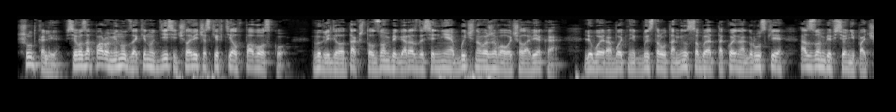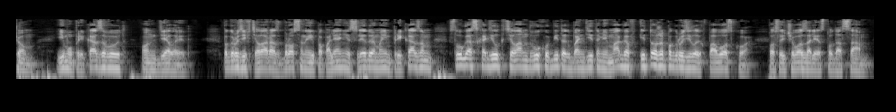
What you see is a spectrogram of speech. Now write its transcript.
Шутка ли, всего за пару минут закинуть 10 человеческих тел в повозку. Выглядело так, что зомби гораздо сильнее обычного живого человека. Любой работник быстро утомился бы от такой нагрузки, а зомби все нипочем. Ему приказывают, он делает. Погрузив тела, разбросанные по поляне, следуя моим приказам, слуга сходил к телам двух убитых бандитами магов и тоже погрузил их в повозку, после чего залез туда сам.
